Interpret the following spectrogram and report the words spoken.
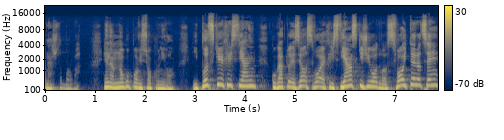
нашата борба е на много по-високо ниво. И плътският християнин, когато е взел своя християнски живот в своите ръце,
